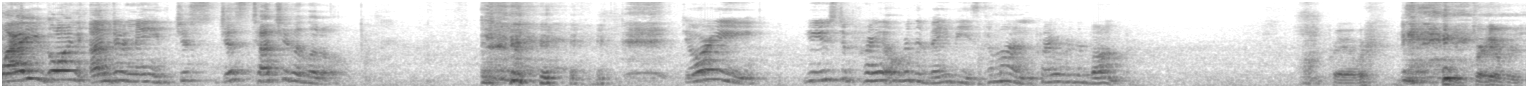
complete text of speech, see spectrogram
Why are you going underneath? Just, just touch it a little. Jory, you used to pray over the babies. Come on, pray over the bump. Pray over. pray over.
